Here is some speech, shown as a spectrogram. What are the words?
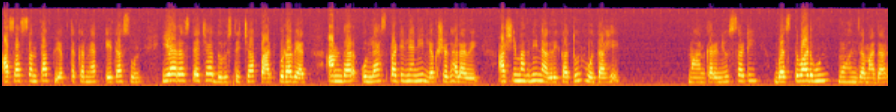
असा संताप व्यक्त करण्यात येत असून या रस्त्याच्या दुरुस्तीच्या पाठपुराव्यात आमदार उल्हास पाटील यांनी लक्ष घालावे अशी मागणी नागरिकातून होत आहे. महानकार न्यूजसाठी बस्तवाडहून मोहन जमादार.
